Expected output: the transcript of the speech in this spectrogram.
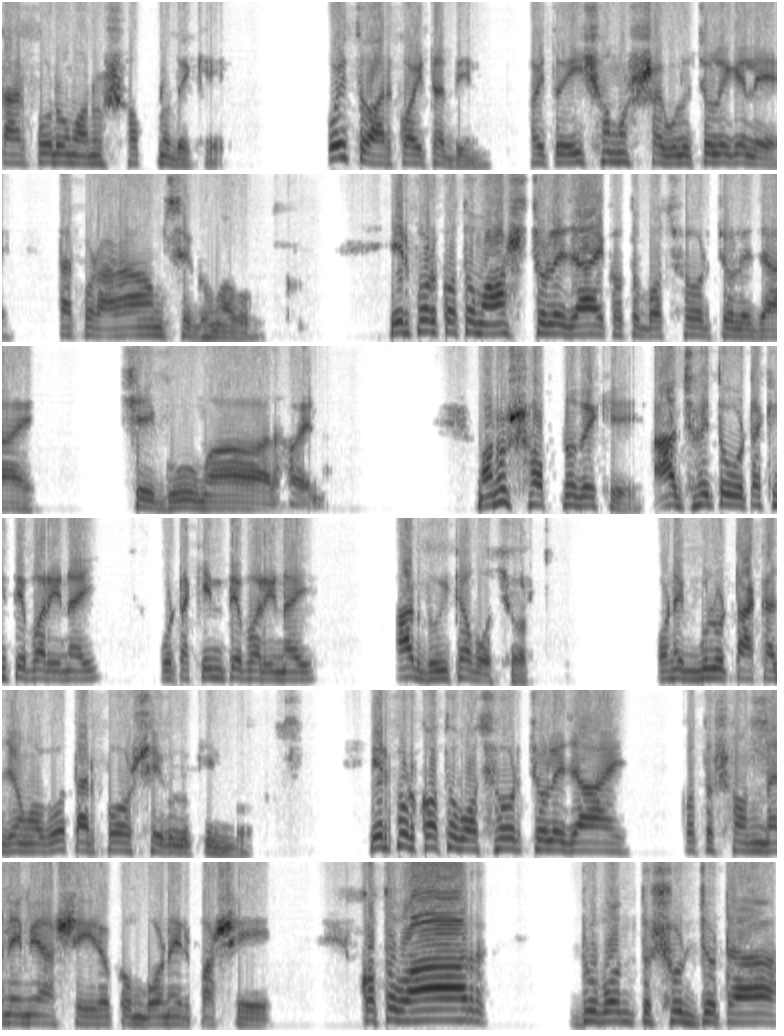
তারপরও মানুষ স্বপ্ন দেখে। ওই তো আর কয়টা দিন, হয়তো এই সমস্যাগুলো চলে গেলে তারপর আরামসে ঘুমাবো। এরপর কত মাস চলে যায়, কত বছর চলে যায় সেই ঘুম আর হয় না। মানুষ স্বপ্ন দেখে, আজ হয়তো ওটা খেতে পারি নাই, ওটা কিনতে পারি নাই, আর দুইটা বছর। অনেকগুলো টাকা জমাবো, তারপর সেগুলো কিনবো। এরপর কত বছর চলে যায়, কত সন্ধ্যা নেমে আসে এরকম বনের পাশে। কতবার ডুবন্ত সূর্যটা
